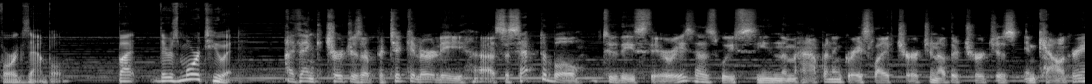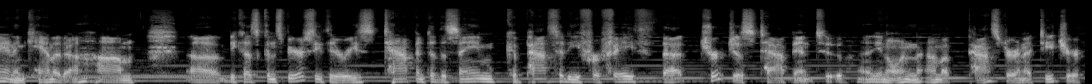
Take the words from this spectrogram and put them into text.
for example. But there's more to it. I think churches are particularly uh, susceptible to these theories, as we've seen them happen in Grace Life Church and other churches in Calgary and in Canada, um, uh, because conspiracy theories tap into the same capacity for faith that churches tap into. Uh, you know, and I'm a pastor and a teacher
